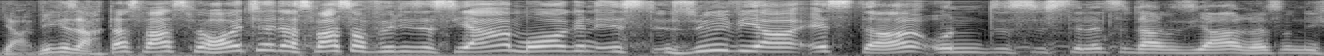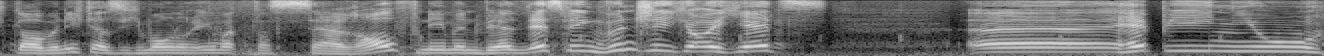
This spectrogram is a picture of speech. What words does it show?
Ja, wie gesagt, das war's für heute. Das war's auch für dieses Jahr. Morgen ist Sylvia Esther und es ist der letzte Tag des Jahres und ich glaube nicht, dass ich morgen noch irgendwas heraufnehmen werde. Deswegen wünsche ich euch jetzt äh, Happy New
